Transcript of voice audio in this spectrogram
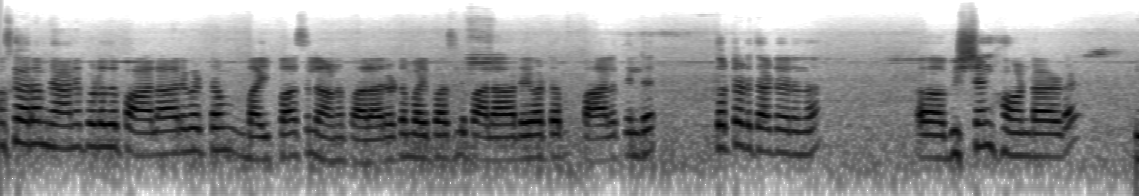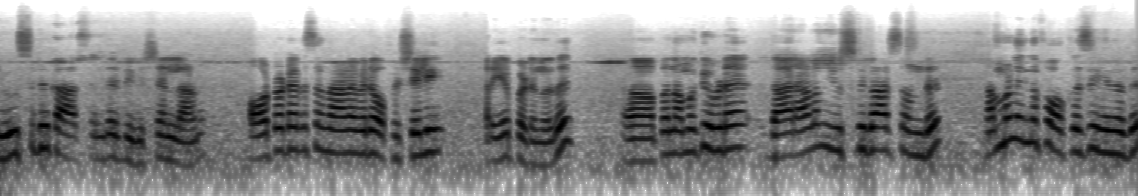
നമസ്കാരം. ഞാനിപ്പോൾ ഉള്ളത് പാലാരിവട്ടം ബൈപ്പാസിലാണ്. പാലാരിവട്ടം ബൈപ്പാസിൽ പാലാരിവട്ടം പാലത്തിന്റെ തൊട്ടടുത്തായിട്ട് വരുന്ന വിഷൻ ഹോണ്ടയുടെ യൂസ്ഡ് കാർസിന്റെ ഡിവിഷനിലാണ് ഓട്ടോ ടെറസ് എന്നാണ് ഇവർ ഒഫീഷ്യലി അറിയപ്പെടുന്നത്. അപ്പോൾ നമുക്കിവിടെ ധാരാളം യൂസ്ഡ് കാർസ് ഉണ്ട്. നമ്മൾ ഇന്ന് ഫോക്കസ് ചെയ്യുന്നത്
